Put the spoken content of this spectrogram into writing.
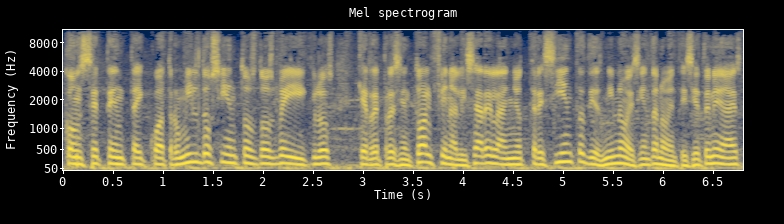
con 74.202 vehículos que representó al finalizar el año 310.997 unidades,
